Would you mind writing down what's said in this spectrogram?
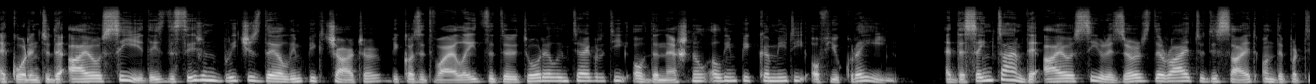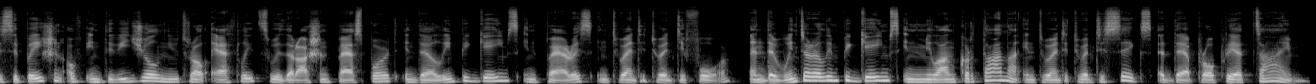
According to the IOC, this decision breaches the Olympic Charter because it violates the territorial integrity of the National Olympic Committee of Ukraine at the same time, the IOC reserves the right to decide on the participation of individual neutral athletes with a Russian passport in the Olympic Games in Paris in 2024 and the Winter Olympic Games in Milan Cortina in 2026 at the appropriate time.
